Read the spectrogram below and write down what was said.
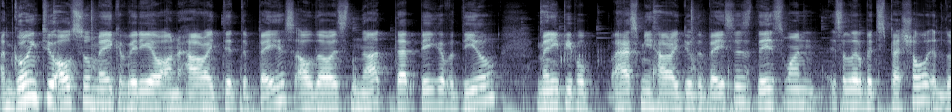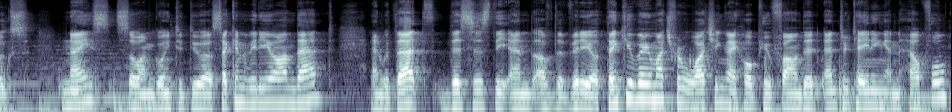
I'm going to also make a video on how I did the base, although it's not that big of a deal. Many people ask me how I do the bases. This one is a little bit special. It looks nice, so I'm going to do a second video on that. And with that, this is the end of the video. Thank you very much for watching. I hope you found it entertaining and helpful.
